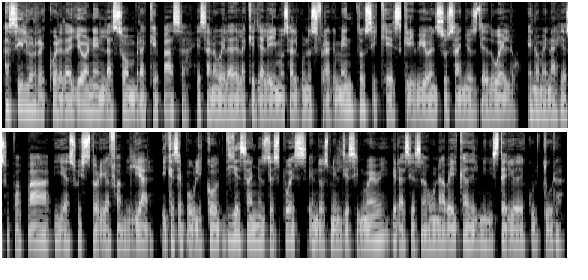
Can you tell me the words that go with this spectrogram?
Así lo recuerda John en La sombra que pasa, esa novela de la que ya leímos algunos fragmentos y que escribió en sus años de duelo, en homenaje a su papá y a su historia familiar, y que se publicó 10 años después, en 2019, gracias a una beca del Ministerio de Cultura.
